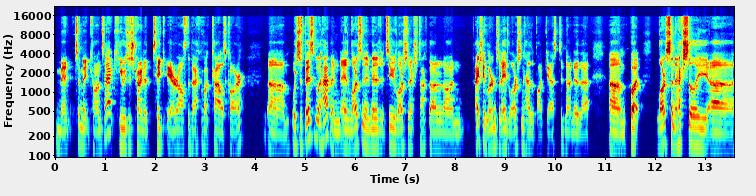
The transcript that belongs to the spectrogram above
meant to make contact. He was just trying to take air off the back of Kyle's car, um, which is basically what happened. And Larson admitted it too. Larson actually talked about it on. I actually learned today that Larson has a podcast. Did not know that. Um, but Larson actually uh,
